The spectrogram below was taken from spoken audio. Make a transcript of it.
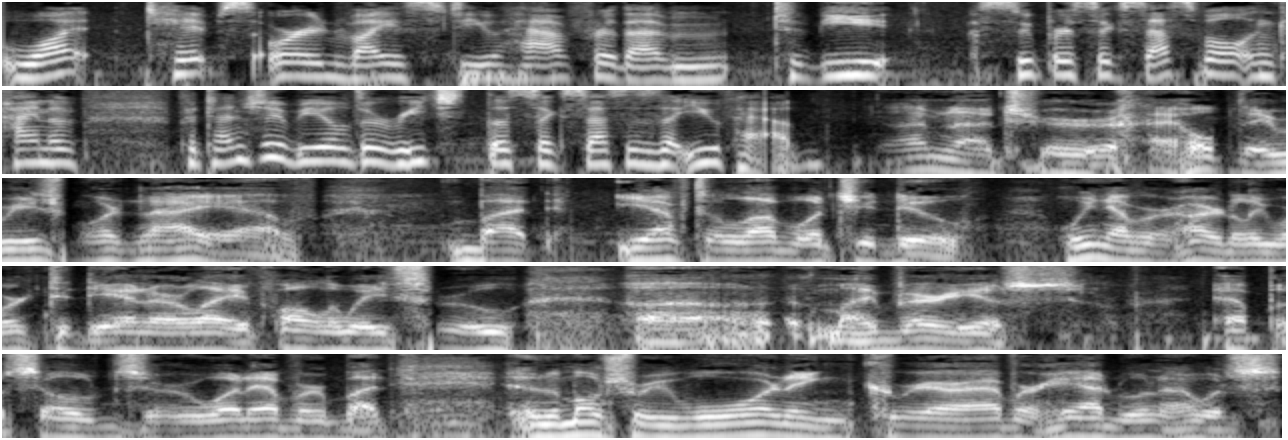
what tips or advice do you have for them to be super successful and kind of potentially be able to reach the successes that you've had? I'm not sure. I hope they reach more than I have, but you have to love what you do. We never hardly worked a day in our life all the way through uh, my various episodes or whatever, but the most rewarding career I ever had when I was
